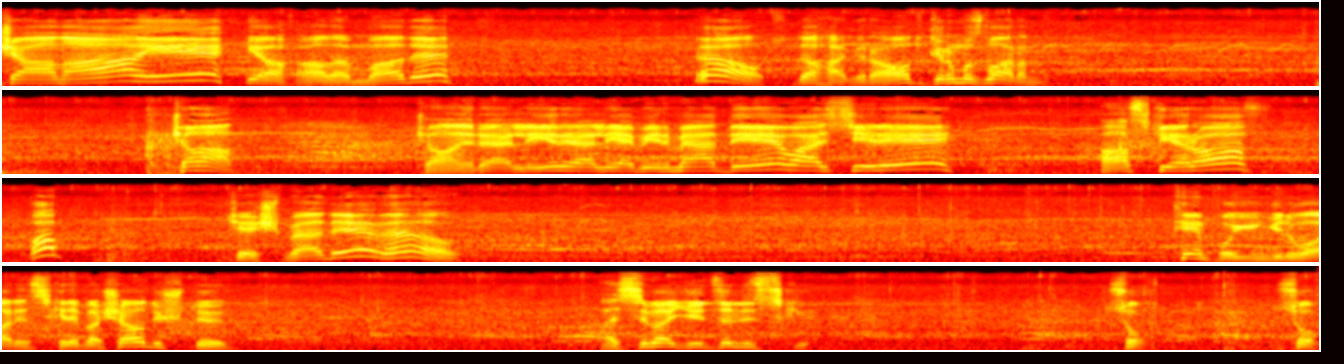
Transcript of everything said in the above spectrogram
Canan yox alınmadı. Out. Daha bir out. Qırmızıların. Kenan. Kenan irəliyir, irəliyə bilmədi. Vasili. Askerov. Hop. Keçmədi və out. Tempo yüngül Varinski ilə başa düşdü. Hasiba Geceliski. Çox, çox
